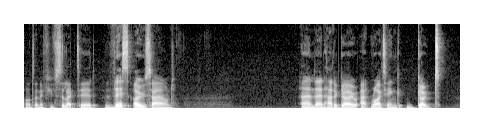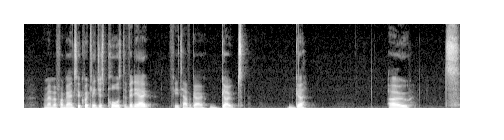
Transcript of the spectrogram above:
Well done if you've selected this O sound. And then had a go at writing goat. Remember, if I'm going too quickly, just pause the video for you to have a go. Goat. G. O. T.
